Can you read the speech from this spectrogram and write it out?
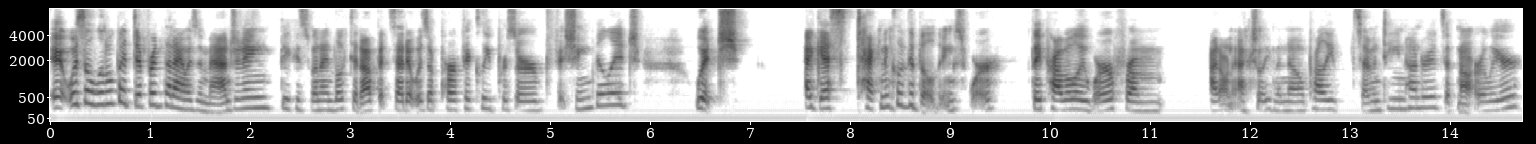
it was a little bit different than I was imagining because when I looked it up, it said it was a perfectly preserved fishing village, which I guess technically the buildings were. They probably were from I don't actually even know, probably 1700s, if not earlier.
